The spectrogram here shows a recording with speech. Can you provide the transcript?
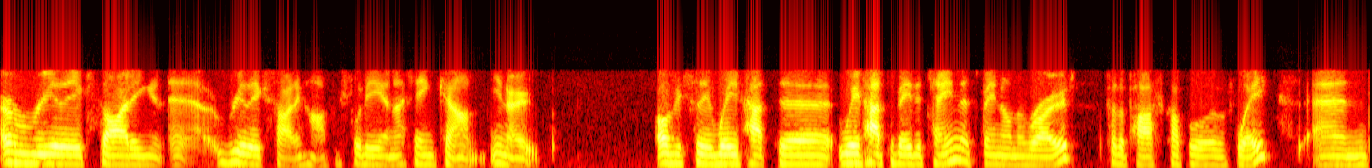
a really exciting and a really exciting half of footy, and I think um, you know, obviously we've had to we've had to be the team that's been on the road for the past couple of weeks, and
